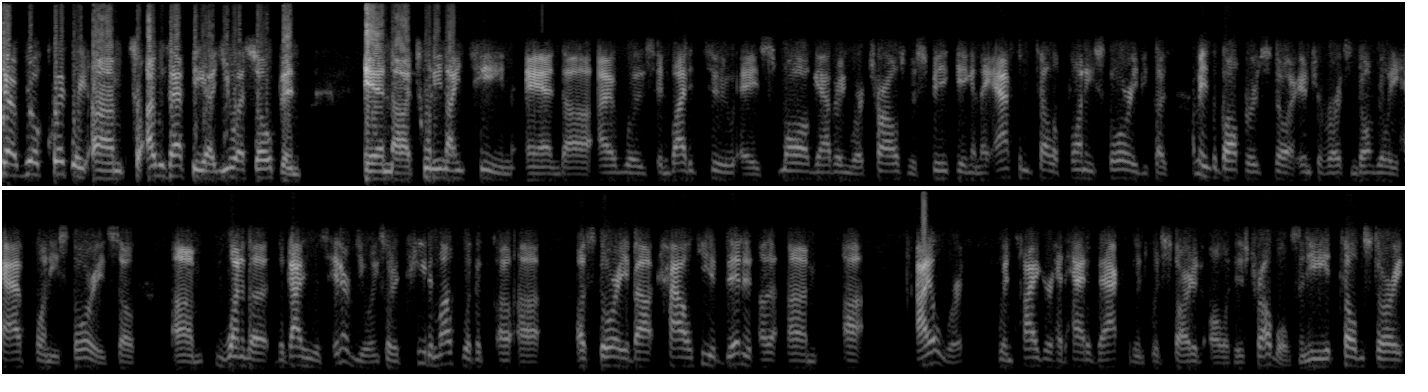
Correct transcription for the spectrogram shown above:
Yeah, real quickly. Um, so I was at the U.S. Uh, Open in uh, 2019, and I was invited to a small gathering where Charles was speaking, and they asked him to tell a funny story because I mean the golfers are introverts and don't really have funny stories. So um, one of the the guy who was interviewing sort of teed him up with a a, a story about how he had been at uh, um, uh, Isleworth when Tiger had had his accident, which started all of his troubles, and he told the story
